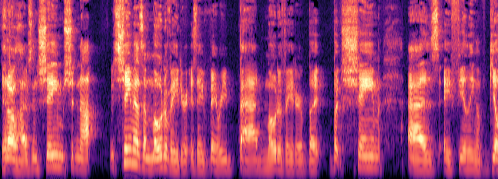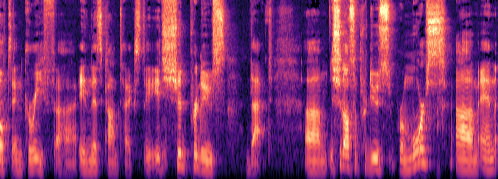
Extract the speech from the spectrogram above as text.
in our lives, and shame should not. Shame as a motivator is a very bad motivator, but but shame as a feeling of guilt and grief uh, in this context. It should produce that. Um, it should also produce remorse um, and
